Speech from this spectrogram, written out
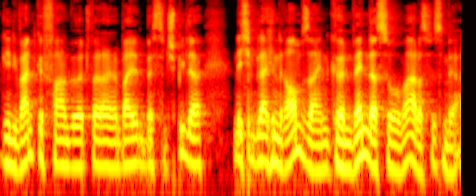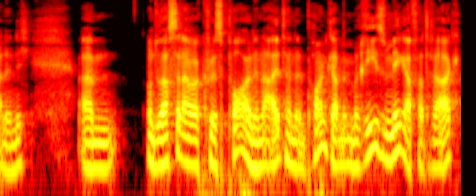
gegen die Wand gefahren wird, weil deine beiden besten Spieler nicht im gleichen Raum sein können, wenn das so war, das wissen wir alle nicht. Ähm, und du hast dann aber Chris Paul, einen alternden Point Guard mit einem riesen Mega-Vertrag,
